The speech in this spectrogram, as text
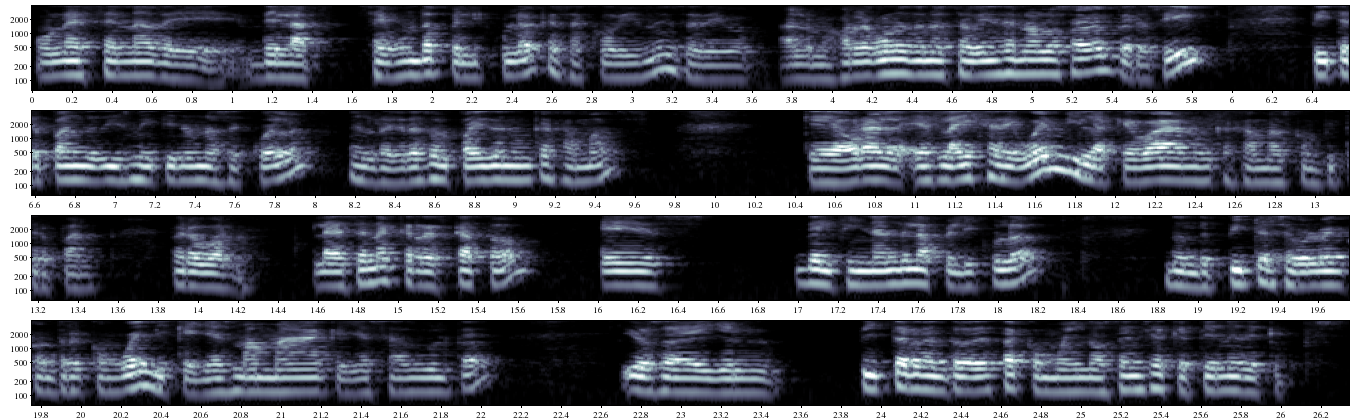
una escena de, de la segunda película que sacó Disney. O sea, digo, a lo mejor algunos de nuestra audiencia no lo saben, pero sí. Peter Pan de Disney tiene una secuela, El regreso al país de nunca jamás. Que ahora es la hija de Wendy la que va a nunca jamás con Peter Pan. Pero bueno, la escena que rescato es del final de la película, donde Peter se vuelve a encontrar con Wendy, que ya es mamá, que ya es adulta. Y o sea, y el Peter dentro de esta como inocencia que tiene de que pues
